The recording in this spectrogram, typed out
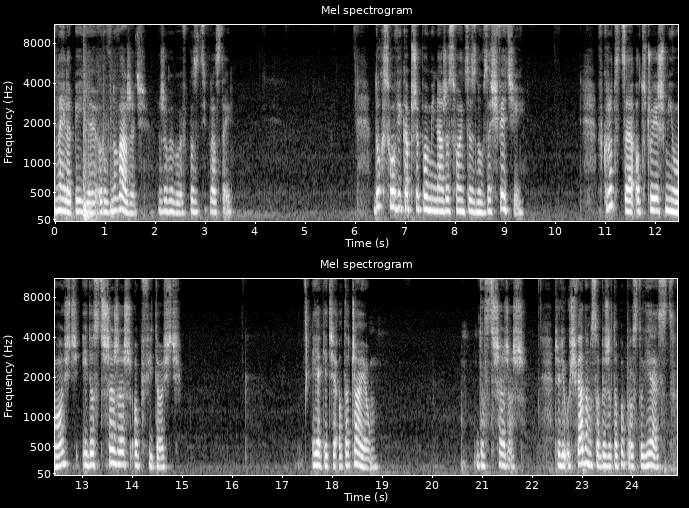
najlepiej je równoważyć, żeby były w pozycji prostej. Duch słowika przypomina, że słońce znów zaświeci. Wkrótce odczujesz miłość i dostrzeżesz obfitość, jakie cię otaczają. Dostrzeżesz, czyli uświadom sobie, że to po prostu jest.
